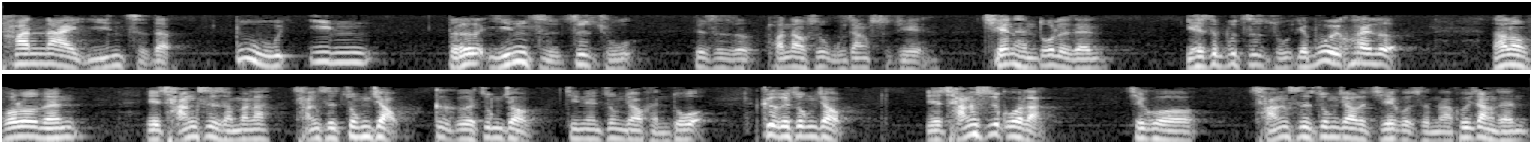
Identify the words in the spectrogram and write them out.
贪爱银子的，不应得银子知足，就是说传道书五章十节，钱很多的人也是不知足，也不会快乐。然后佛罗门也尝试什么呢？尝试宗教，各个宗教，今天宗教很多，各个宗教也尝试过了，结果尝试宗教的结果是什么？会让人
